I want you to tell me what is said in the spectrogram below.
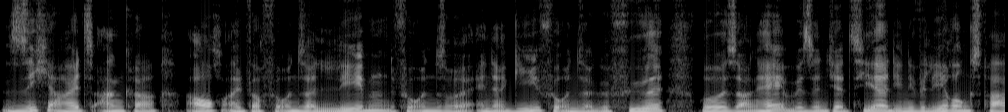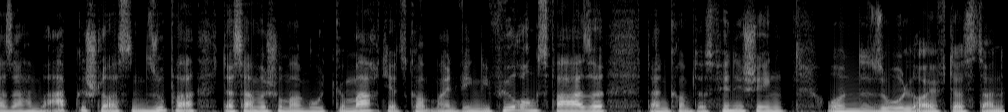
Sicherheitsanker auch einfach für unser Leben, für unsere Energie, für unser Gefühl, wo wir sagen, hey, wir sind jetzt hier, die Nivellierungsphase haben wir abgeschlossen, super, das haben wir schon mal gut gemacht, jetzt kommt meinetwegen die Führungsphase, dann kommt das Finishing und so läuft das dann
